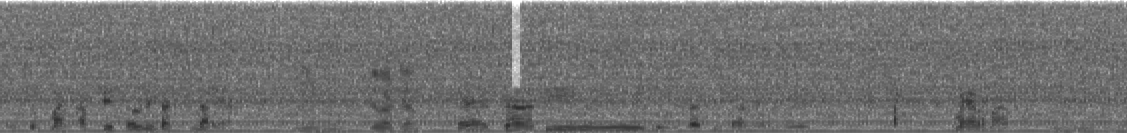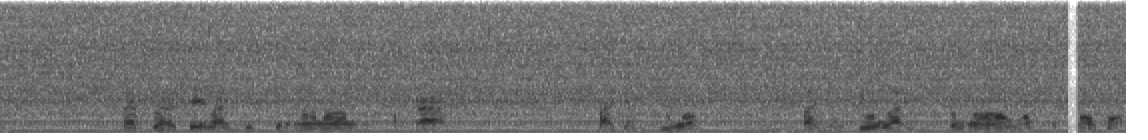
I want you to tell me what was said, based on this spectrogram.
Untuk- mas update lalu lintas sebentar ya Mhm. silakan. saya jadi ini tadi ini mer mas mer 2C lanjut ke apa panjang jiwa panjang jiwa lanjut ke Wonosobo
